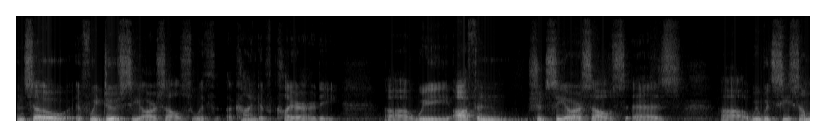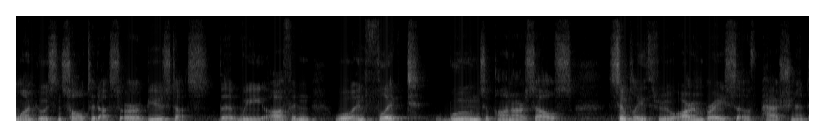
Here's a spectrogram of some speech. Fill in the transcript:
And so, if we do see ourselves with a kind of clarity, uh, we often should see ourselves as uh, we would see someone who has insulted us or abused us, that we often will inflict wounds upon ourselves simply through our embrace of passionate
